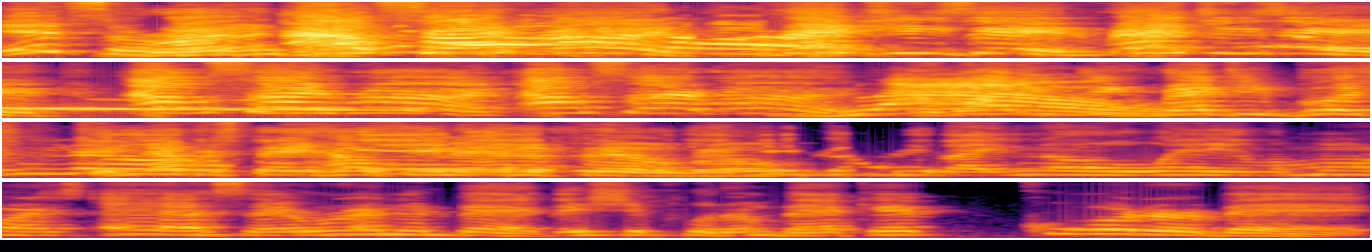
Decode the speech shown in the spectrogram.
it's a Run run outside run. outside." Reggie's in. Reggie's in. Outside run. Outside run. And why do you think Reggie Bush can never stay healthy in the. NFL, bro? They're gonna be like, no way, Lamar is ass at running back. They should put him back at quarterback.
